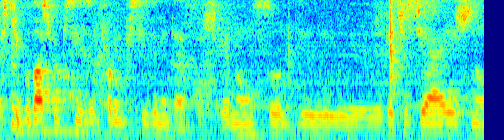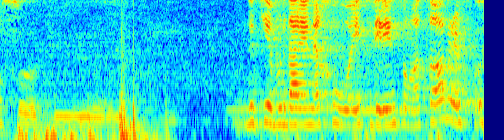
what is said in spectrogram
As dificuldades foi precisa- foram precisamente essas. Eu não sou de redes sociais, não sou de. De te abordarem na rua e pedirem-te um autógrafo?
